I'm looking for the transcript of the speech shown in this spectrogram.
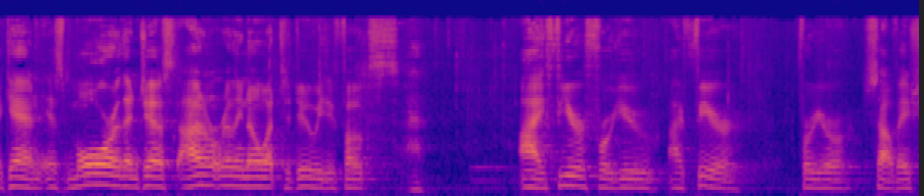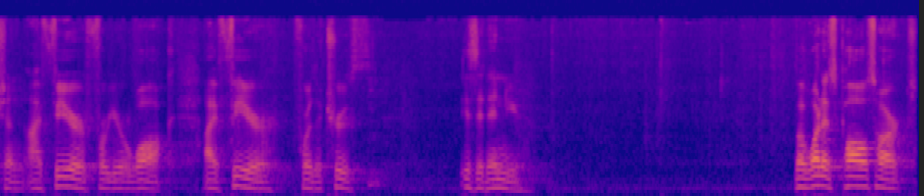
again, is more than just, I don't really know what to do with you folks. I fear for you. I fear for your salvation. I fear for your walk. I fear for the truth. Is it in you? But what is Paul's heart?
